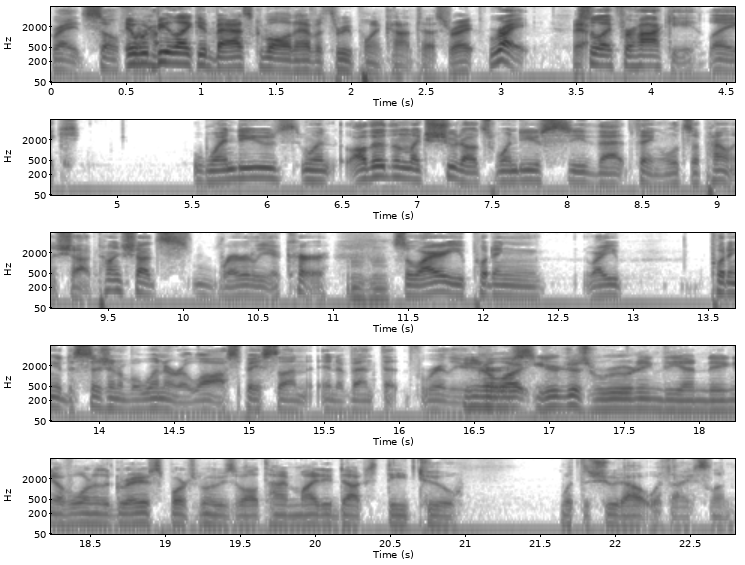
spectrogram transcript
Right. So It would ho- be like in basketball to have a three point contest, right? right. Yeah. So like for hockey, like when do you when other than like shootouts, when do you see that thing? Well, it's a penalty shot. Penalty shots rarely occur. Mm-hmm. So why are you putting why are you putting a decision of a win or a loss based on an event that rarely occurs? You know what? You're just ruining the ending of one of the greatest sports movies of all time, Mighty Ducks D two, with the shootout with Iceland.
